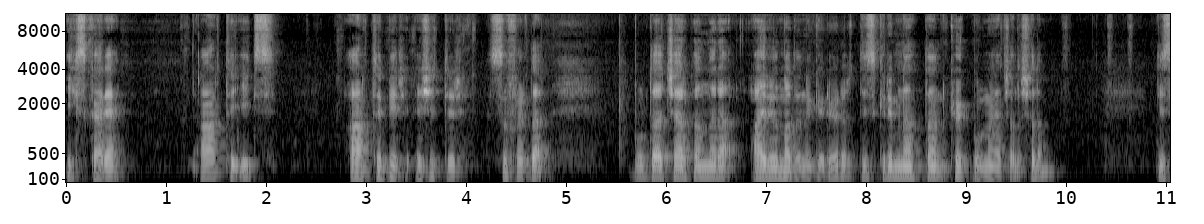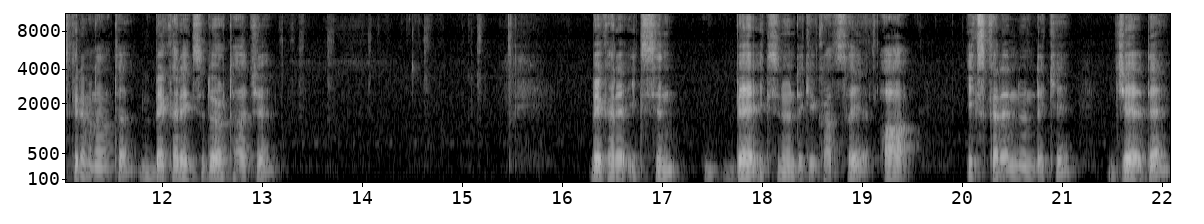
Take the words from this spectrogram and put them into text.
x kare artı x artı 1 eşittir 0'da burada çarpanlara ayrılmadığını görüyoruz. Diskriminanttan kök bulmaya çalışalım. Diskriminantı b kare eksi 4ac b kare x'in b x'in önündeki katsayı a x karenin önündeki c de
